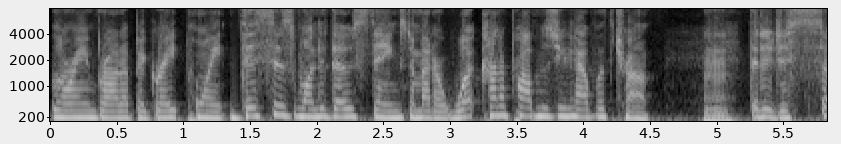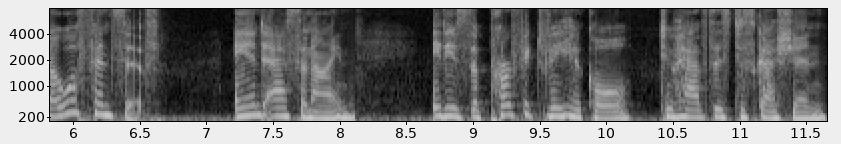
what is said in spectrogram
Lorraine brought up a great point. This is one of those things, no matter what kind of problems you have with Trump, mm-hmm. that it is so offensive and asinine. It is the perfect vehicle to have this discussion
